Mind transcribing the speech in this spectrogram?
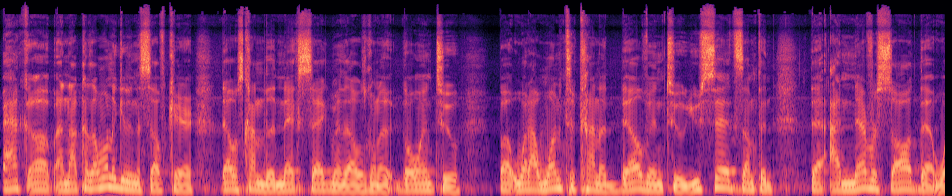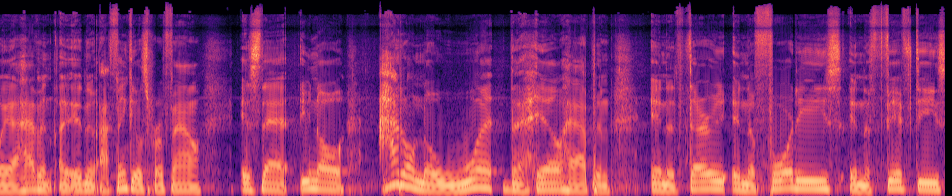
back up, and because I, I want to get into self care. That was kind of the next segment that I was going to go into. But what I wanted to kind of delve into, you said something that I never saw it that way. I haven't. I think it was profound. Is that you know I don't know what the hell happened in the third, in the 40s, in the 50s,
